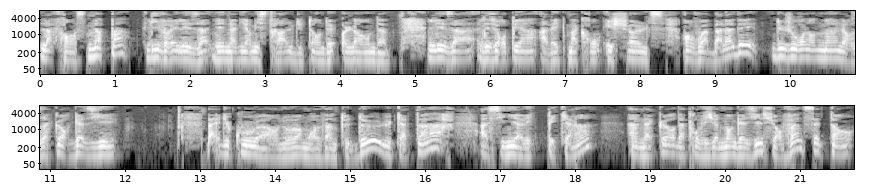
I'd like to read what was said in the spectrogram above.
La France n'a pas livré les, navires Mistral du temps de Hollande. Les, Européens, avec Macron et Scholz, envoient balader du jour au lendemain leurs accords gaziers. Bah, du coup, en novembre 22, le Qatar a signé avec Pékin un accord d'approvisionnement gazier sur 27 ans.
